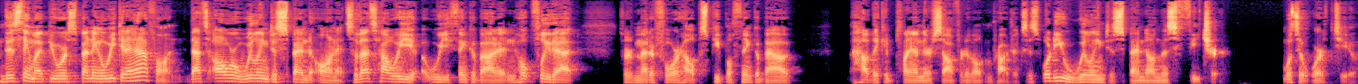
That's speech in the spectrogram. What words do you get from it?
This thing might be worth spending a week and a half on. That's all we're willing to spend on it. So that's how we, we think about it. And hopefully that sort of metaphor helps people think about how they could plan their software development projects is what are you willing to spend on this feature? What's it worth to you?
